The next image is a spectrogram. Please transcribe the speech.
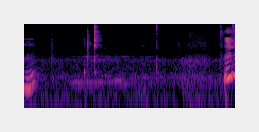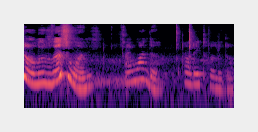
Hmm? Who's gonna lose this one? I wonder how they turn it off.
